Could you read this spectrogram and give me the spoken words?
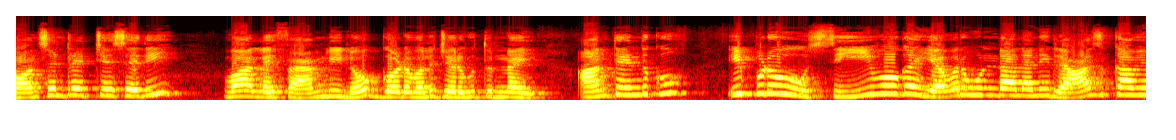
కాన్సన్ట్రేట్ చేసేది వాళ్ళ ఫ్యామిలీలో గొడవలు జరుగుతున్నాయి. అంతెందుకు? ఇప్పుడు సీఈఓగా ఎవరు ఉండాలని రాజు కావ్య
